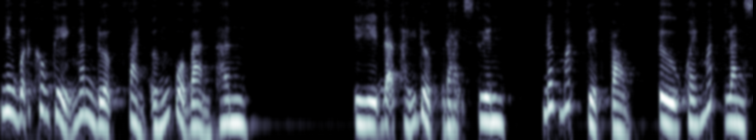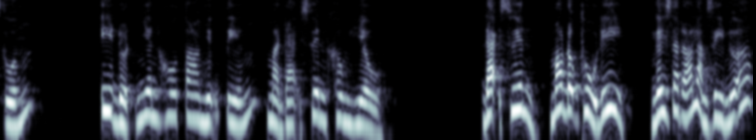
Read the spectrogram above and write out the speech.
nhưng vẫn không thể ngăn được phản ứng của bản thân. Y đã thấy được Đại Xuyên, nước mắt tuyệt vọng từ khóe mắt lăn xuống. Y đột nhiên hô to những tiếng mà Đại Xuyên không hiểu. Đại Xuyên, mau động thủ đi, ngây ra đó làm gì nữa?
